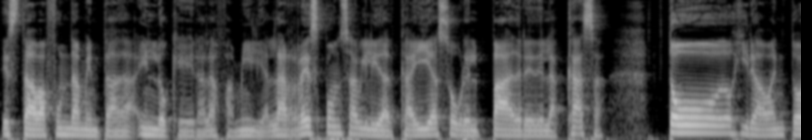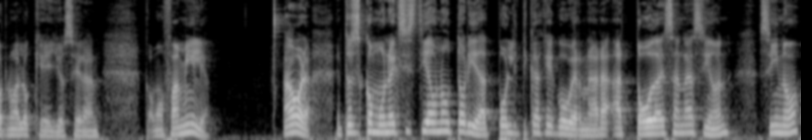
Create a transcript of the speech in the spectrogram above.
estaba fundamentada en lo que era la familia. La responsabilidad caía sobre el padre de la casa. Todo giraba en torno a lo que ellos eran como familia. Ahora, entonces como no existía una autoridad política que gobernara a toda esa nación, sino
